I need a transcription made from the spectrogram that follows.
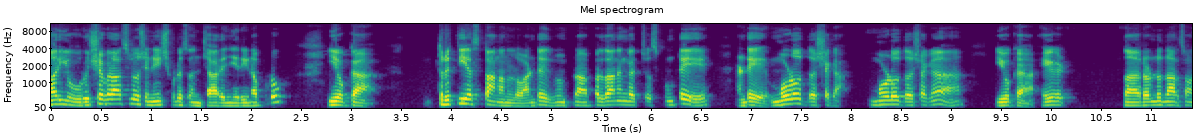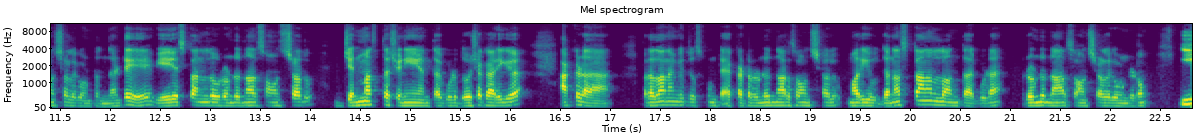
మరియు వృషభ రాశిలో శనీశ్వరి సంచారం జరిగినప్పుడు ఈ యొక్క తృతీయ స్థానంలో అంటే ప్రధానంగా చూసుకుంటే అంటే మూడో దశగా మూడో దశగా ఈ యొక్క ఏ రెండున్నర సంవత్సరాలుగా ఉంటుంది. అంటే ఏ స్థానంలో రెండున్నర సంవత్సరాలు జన్మస్థ శని అంతా కూడా దోషకారిగా అక్కడ ప్రధానంగా చూసుకుంటే అక్కడ రెండున్నర సంవత్సరాలు మరియు ధనస్థానంలో అంతా కూడా రెండున్నర సంవత్సరాలుగా ఉండడం. ఈ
